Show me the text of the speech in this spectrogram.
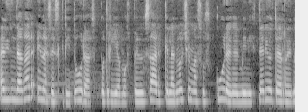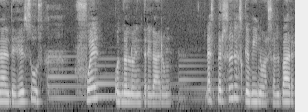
Al indagar en las escrituras, podríamos pensar que la noche más oscura en el ministerio terrenal de Jesús fue cuando lo entregaron. Las personas que vino a salvar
